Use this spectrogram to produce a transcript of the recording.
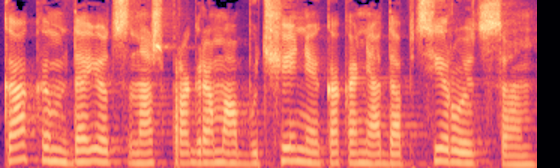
Как им дается наша программа обучения, как они адаптируются?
